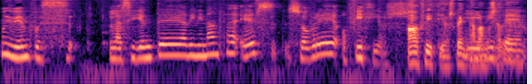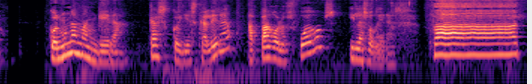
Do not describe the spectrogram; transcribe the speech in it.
Muy bien, pues la siguiente adivinanza es sobre oficios. Oficios, venga, y vamos dice, a verlo. con una manguera, casco y escalera, apago los fuegos y las hogueras. Fácil.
